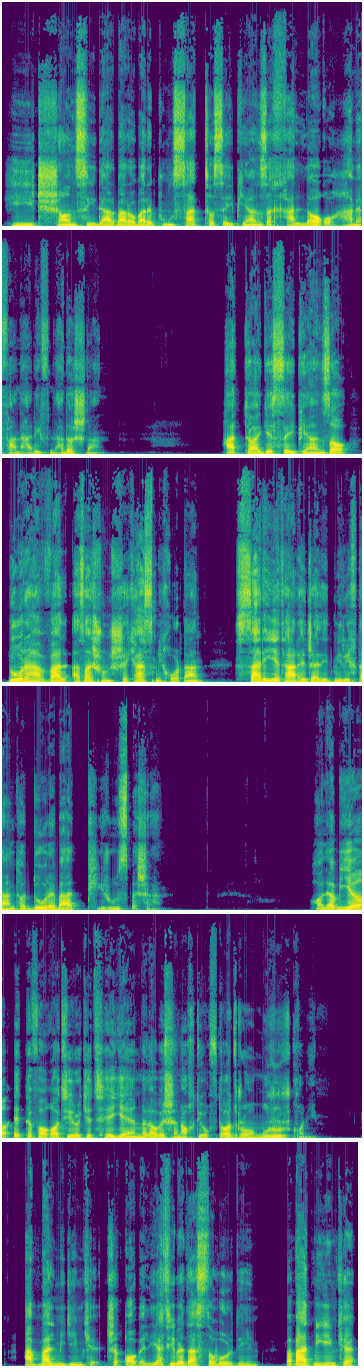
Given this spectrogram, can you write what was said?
هیچ شانسی در برابر 500 تا سیپینز خلاق و همه فن حریف نداشتن. حتی اگه سیپینزا دور اول ازشون شکست میخوردن سریع طرح جدید میریختن تا دور بعد پیروز بشن. حالا بیا اتفاقاتی رو که طی انقلاب شناختی افتاد رو مرور کنیم. اول میگیم که چه قابلیتی به دست آوردیم و بعد میگیم که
